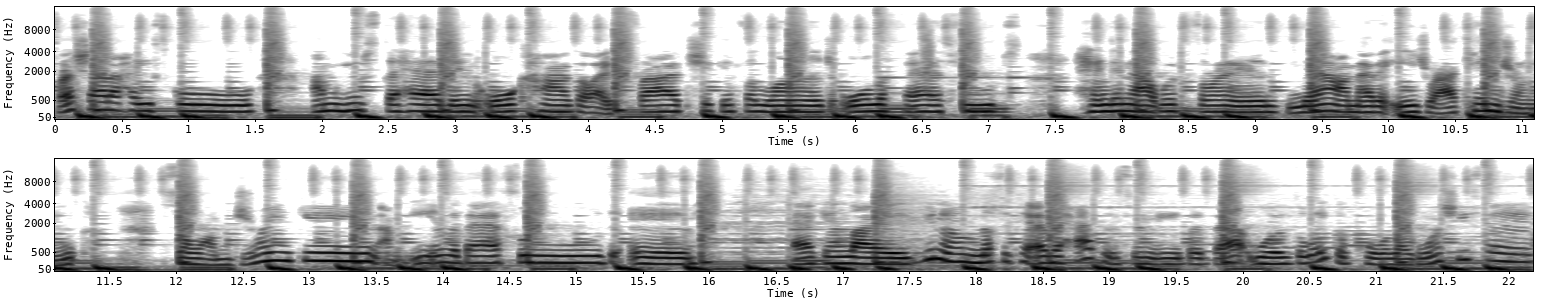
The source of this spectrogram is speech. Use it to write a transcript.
fresh out of high school, I'm used to having all kinds of like fried chicken for lunch, all the fast foods, hanging out with friends. Now I'm at an age where I can drink. So I'm drinking, I'm eating the bad food, and acting like, you know, nothing could ever happen to me. But that was the wake up call. Like, once she said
